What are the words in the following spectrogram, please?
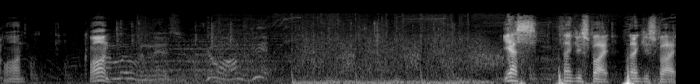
Come on, come on. moving this. Go on, get. Yes, thank you, spy. Thank you, spy.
